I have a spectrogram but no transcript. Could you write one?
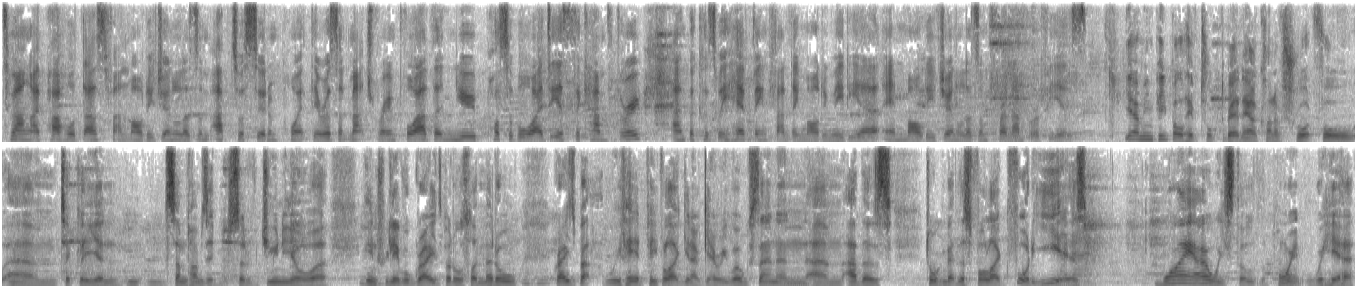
Te Mangai Pāho does fund Māori journalism up to a certain point. There isn't much room for other new possible ideas to come through um, because we have been funding multimedia and Māori journalism for a number of years. Yeah, I mean, people have talked about now kind of shortfall, um, particularly in sometimes at sort of junior or entry level grades, but also middle mm-hmm. grades. But we've had people like, you know, Gary Wilson and mm-hmm. Others talking about this for like 40 years why are we still at the point where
